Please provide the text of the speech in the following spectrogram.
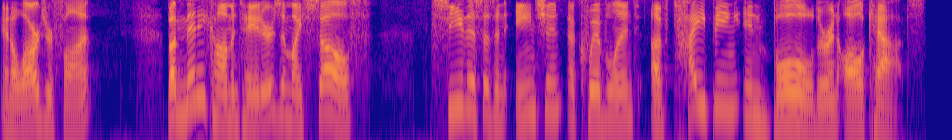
in a larger font. But many commentators and myself see this as an ancient equivalent of typing in bold or in all caps.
